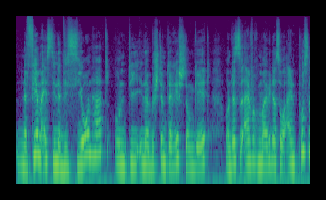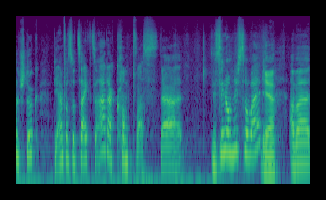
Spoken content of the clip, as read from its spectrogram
eine Firma ist, die eine Vision hat und die in eine bestimmte Richtung geht. Und das ist einfach mal wieder so ein Puzzlestück, die einfach so zeigt, so, ah, da kommt was. Da, die sind noch nicht so weit, Ja. Aber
